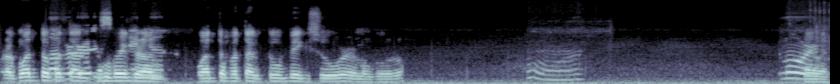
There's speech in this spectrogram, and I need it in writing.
Murag wadto patag underground. Wadto patag tubig, sewer, maguro. Oh. More. Ayun.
